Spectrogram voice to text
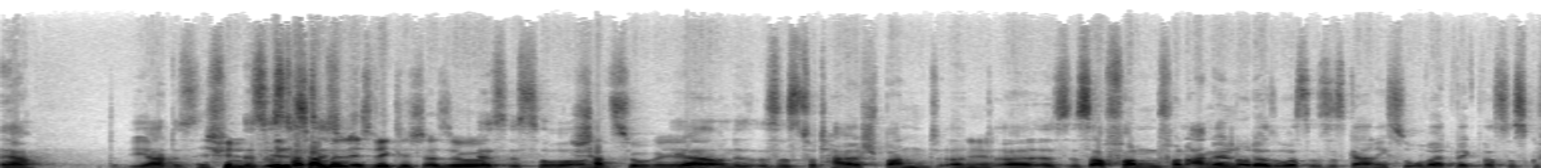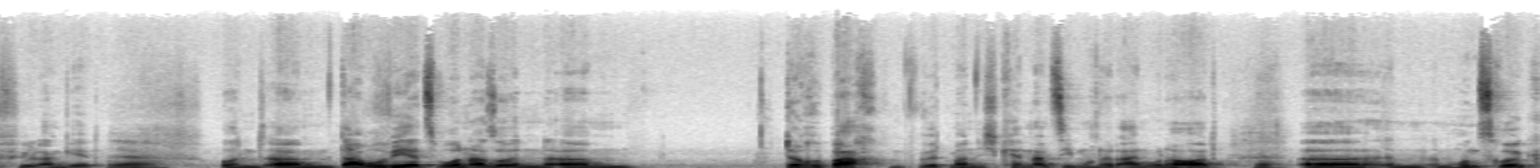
Ja. Ja, das, ich finde, Pilzsammeln ist, ist wirklich also es ist so. Schatzsuche. Ja. ja, und es ist total spannend. Und ja. äh, es ist auch von, von Angeln oder sowas, ist es gar nicht so weit weg, was das Gefühl angeht. Ja. Und ähm, da, wo wir jetzt wohnen, also in ähm, Dörrebach wird man nicht kennen als 700 Einwohnerort, ja. äh, im, im, Hunsrück,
